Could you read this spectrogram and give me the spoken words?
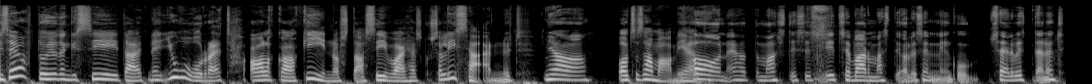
niin se johtuu jotenkin siitä, että ne juuret alkaa kiinnostaa siinä vaiheessa, kun sä lisäännyt. Joo. Oletko samaa mieltä? On, ehdottomasti. Siis itse varmasti olisin niin kuin selvittänyt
